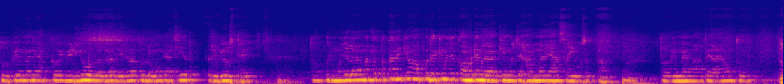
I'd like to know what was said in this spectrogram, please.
तो फिर मैंने आपका वीडियो वगैरह देखा तो लोगों के अच्छे रिव्यूज़ थे। तो फिर मुझे लगा मतलब पता नहीं क्यों आपको देख के मुझे कॉन्फिडेंस लगा कि मुझे हाँ मैं यहाँ सही हो सकता हूँ। हम्म। तो अभी मैं वहाँ पे आया हूँ तो तो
